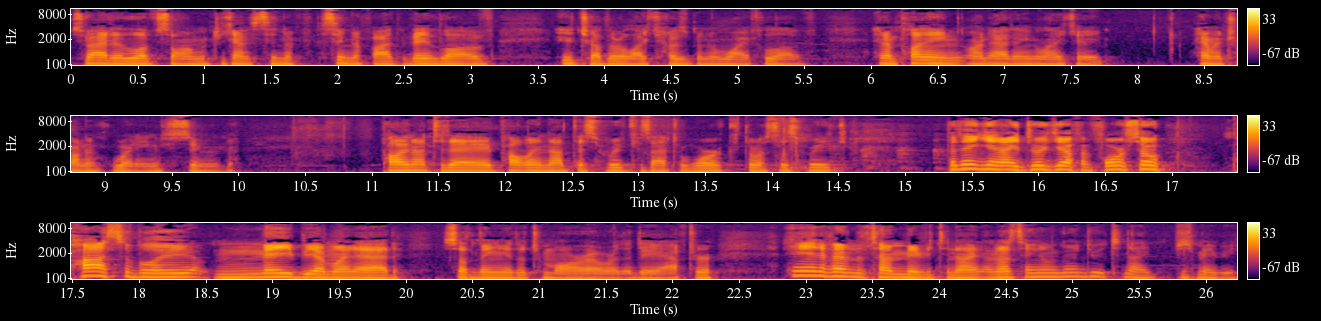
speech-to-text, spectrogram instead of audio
So I added a love song to kind of signif- signify that they love each other like husband and wife love. And I'm planning on adding like a animatronic wedding soon. Probably not today, probably not this week because I have to work the rest of this week. But then again, I do get off at 4, so possibly, maybe I might add something either tomorrow or the day after. And if I have enough time, maybe tonight. I'm not saying I'm going to do it tonight, just maybe.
